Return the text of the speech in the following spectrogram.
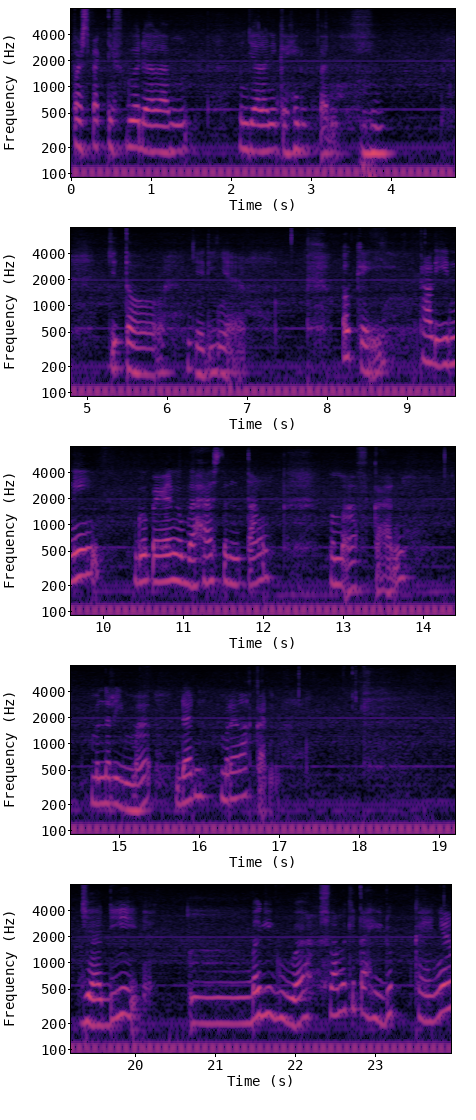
perspektif gue dalam menjalani kehidupan. Gitu jadinya. Oke okay, kali ini gue pengen ngebahas tentang memaafkan menerima dan merelakan. Jadi hmm, bagi gue selama kita hidup kayaknya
